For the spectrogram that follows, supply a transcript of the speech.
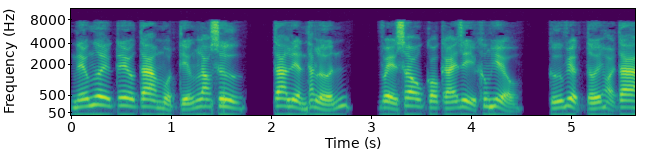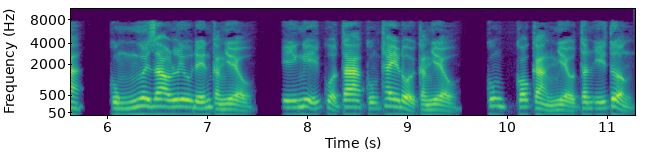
nếu ngươi kêu ta một tiếng lao sư, ta liền thắc lớn, về sau có cái gì không hiểu, cứ việc tới hỏi ta, cùng ngươi giao lưu đến càng nhiều, ý nghĩ của ta cũng thay đổi càng nhiều, cũng có càng nhiều tân ý tưởng.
